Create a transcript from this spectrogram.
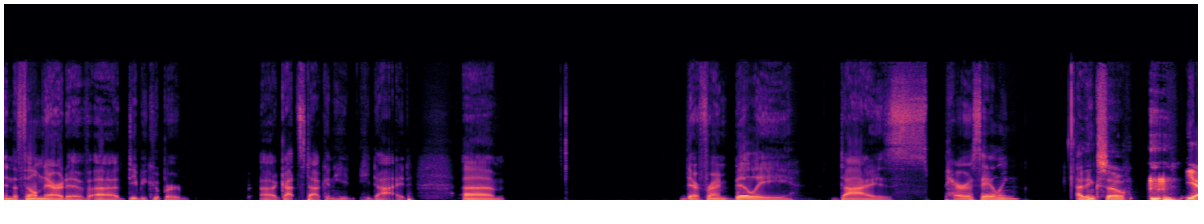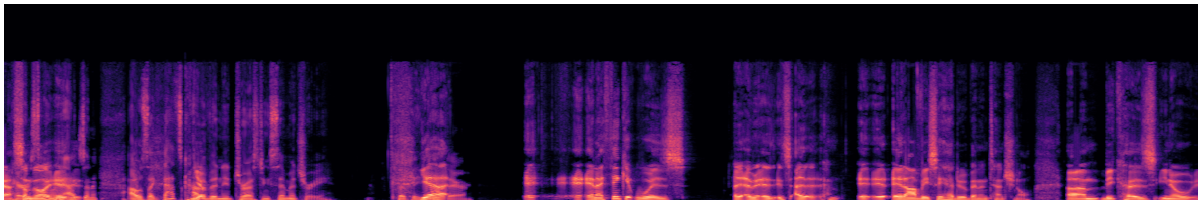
in the film narrative, uh, DB Cooper uh, got stuck and he he died. Um, their friend Billy dies parasailing. I think so. yeah, something like accident. I was like, that's kind yep. of an interesting symmetry that they yeah, there. It, and I think it was I mean, it's it, it, obviously had to have been intentional um, because you know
